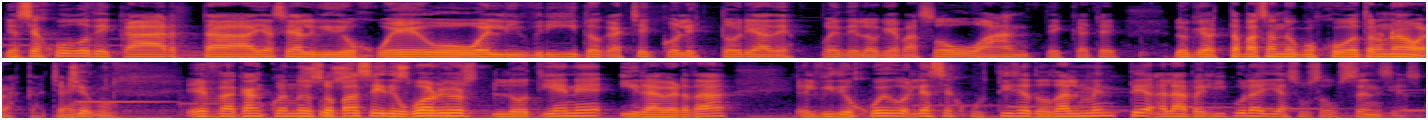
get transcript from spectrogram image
Ya sea juego de cartas, ya sea el videojuego o el librito, ¿cachai? Con la historia después de lo que pasó o antes, ¿cachai? Lo que está pasando con Juego de Tronos ahora, ¿cachai? Es bacán cuando eso pasa y The. Warriors lo tiene y la verdad, el videojuego le hace justicia totalmente a la película y a sus ausencias.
